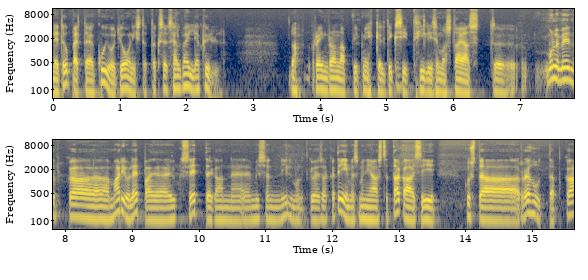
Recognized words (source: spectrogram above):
need õpetajakujud joonistatakse seal välja küll noh, Rein Rannapit, Mihkel Dixit hilisemast ajast. mulle meenub ka Marju Lepaja üks ettekanne, mis on ilmunud ka ühes akadeemias mõni aasta tagasi, kus ta rõhutab ka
